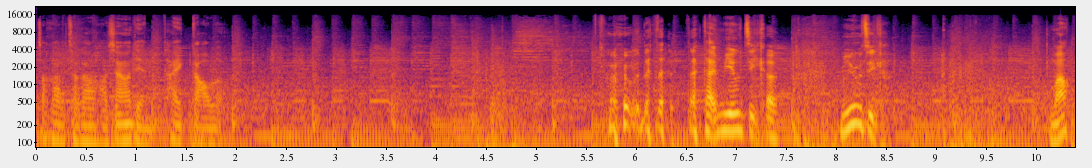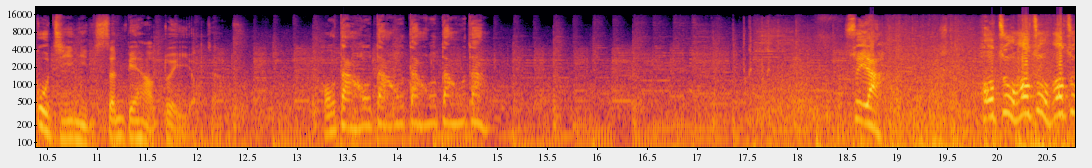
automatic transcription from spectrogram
糟糕了，糟糕了，好像有点太高了。那那那台 music，music，我们要顾及你身边还有队友，这样。Hold down，hold down，hold down，hold down，hold down。碎啦！hold 住，hold 住，hold 住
